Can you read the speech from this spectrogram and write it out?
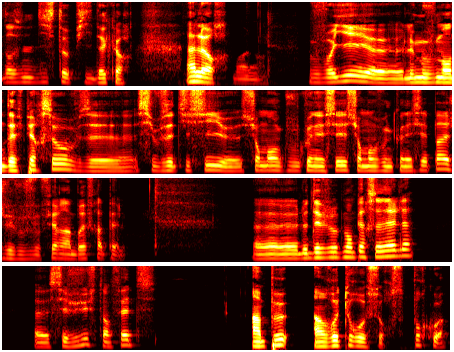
dans, une dystopie, d'accord. Alors, vous voyez euh, le mouvement Dev Perso, euh, si vous êtes ici, euh, sûrement que vous connaissez, sûrement vous ne connaissez pas, je vais vous faire un bref rappel. le développement personnel, c'est juste en fait un peu un retour aux sources. Pourquoi?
